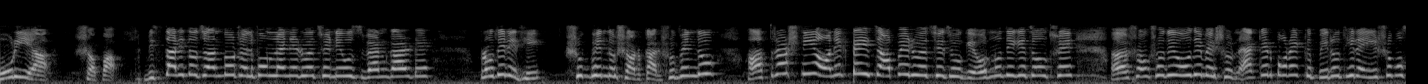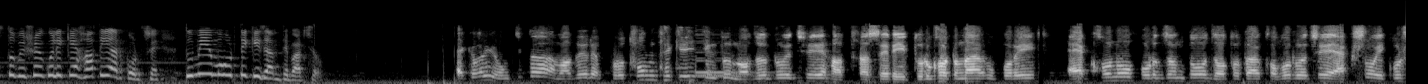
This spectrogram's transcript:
মরিয়া সপা। বিস্তারিত জানব, টেলিফোন লাইনে রয়েছে নিউজ ভ্যানগার্ডে প্রতিনিধি শুভেন্দু সরকার। শুভেন্দু, হাতরাস নিয়ে অনেকটাই চাপে রয়েছে যোগে, অন্যদিকে চলছে সংসদীয় অধিবেশন। একের পর এক বিরোধীরা এই সমস্ত বিষয়গুলিকে হাতিয়ার করছে। তুমি এই মুহূর্তে কি জানতে পারছ? একেবারে অঙ্কিতা আমাদের প্রথম থেকেই কিন্তু নজর রয়েছে হাতরাসের এই দুর্ঘটনার উপরে। এখনও পর্যন্ত যতটা খবর রয়েছে, একশো একুশ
